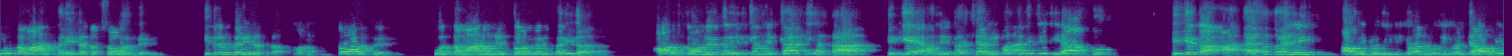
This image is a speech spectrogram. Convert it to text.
वो सामान खरीदा था सौ रुपए में। कितने में खरीदा था? सौ रुपए में। वो सामान हमने सौ रुपए में खरीदा था। और सौ में खरीद के हमने क्या किया था? ठीक है हमने कच्चा भी बना के दे दिया आपको। ठीक है तो ऐसा तो है नहीं। अब योगी जी के बाद मोदी को जाओगे,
